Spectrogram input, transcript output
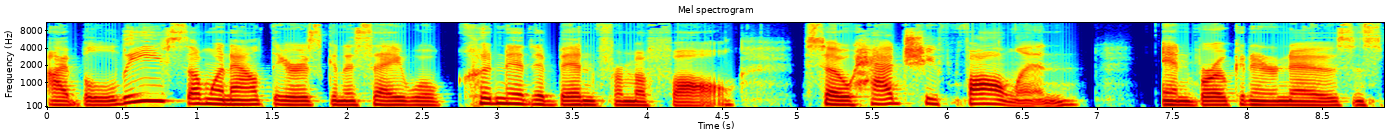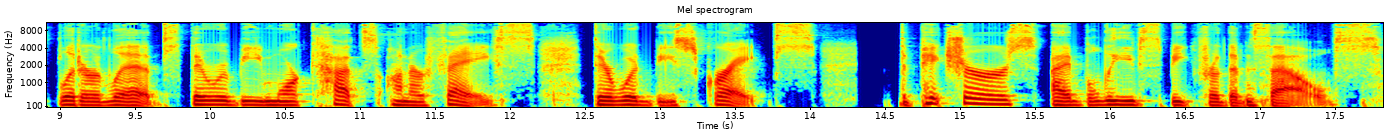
I believe someone out there is going to say, well, couldn't it have been from a fall? So, had she fallen and broken her nose and split her lips, there would be more cuts on her face. There would be scrapes. The pictures, I believe, speak for themselves.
